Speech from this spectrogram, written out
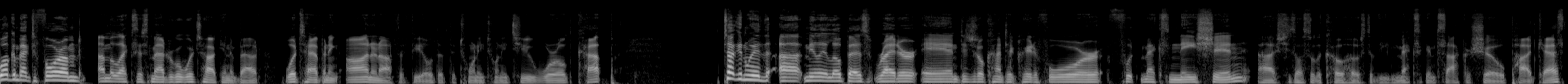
Welcome back to Forum. I'm Alexis Madrigal. We're talking about what's happening on and off the field at the 2022 World Cup. Talking with uh, Lopez, writer and digital content creator for FootMex Nation. Uh, she's also the co host of the Mexican Soccer Show podcast.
